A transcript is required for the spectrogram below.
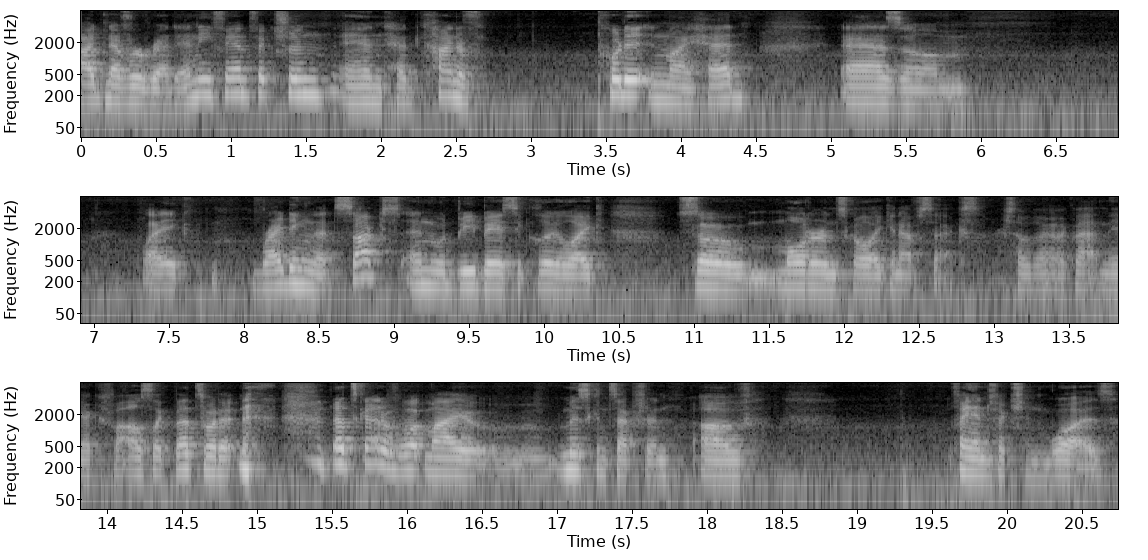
I'd never read any fan fiction and had kind of put it in my head as um, like writing that sucks and would be basically like so Mulder and Scully can have sex or something like that in the X Files. Like that's what it. that's kind of what my misconception of fan fiction was,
